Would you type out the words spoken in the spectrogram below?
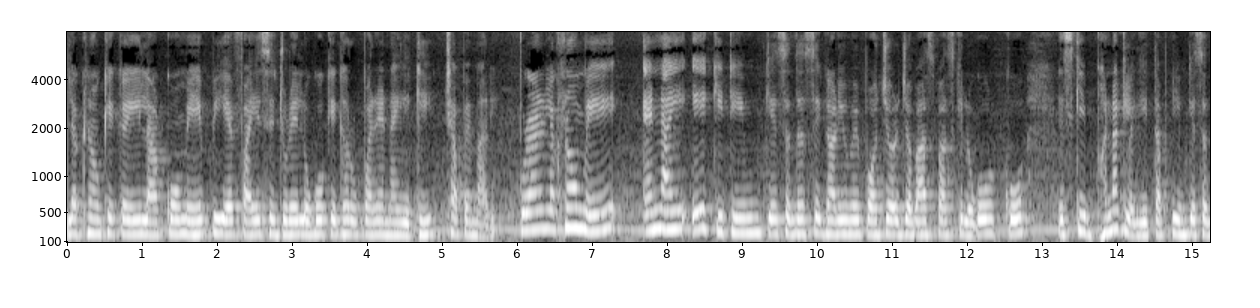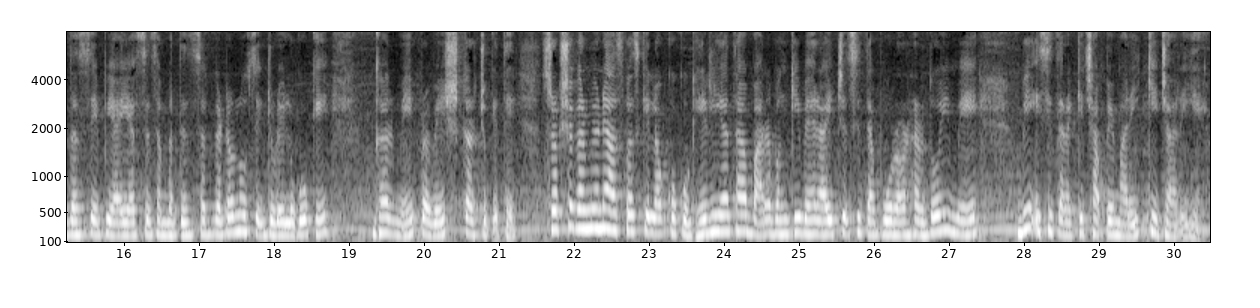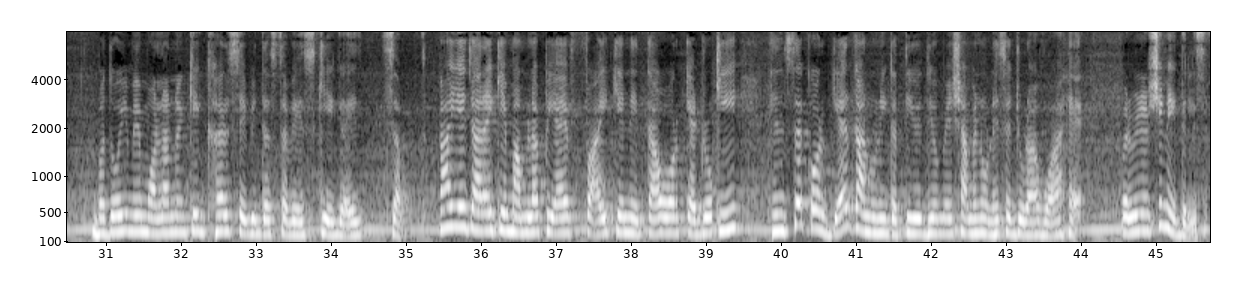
लखनऊ के कई इलाकों में पीएफआई से जुड़े लोगों के घरों पर एनआईए की छापेमारी। पुराने लखनऊ में एनआईए की टीम के सदस्य गाड़ियों में पहुँचे और जब आसपास के लोगों को इसकी भनक लगी, तब टीम के सदस्य पीआईएफ से संबंधित संगठनों से जुड़े लोगों के घर में प्रवेश कर चुके थे। सुरक्षा कर्मियों ने आसपास के इलाकों को घेर लिया था। बाराबंकी, बहराइच, सीतापुर और हरदोई में भी इसी तरह की छापेमारी की जा रही है। भदोई में मौलाना के घर से भी दस्तावेज़ किए गए जब्त। कहा यह जा रहा है कि मामला पीआईएफआई के नेता और कैडरों की हिंसक और गैर कानूनी गतिविधियों में शामिल होने से जुड़ा हुआ है। परवीन सिंह, नई दिल्ली से।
